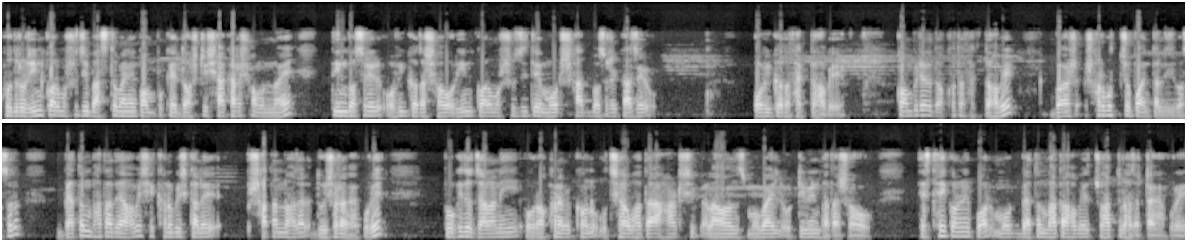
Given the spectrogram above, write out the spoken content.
ক্ষুদ্র ঋণ কর্মসূচি বাস্তবায়নে কমপক্ষে দশটি শাখার সমন্বয়ে তিন বছরের অভিজ্ঞতা সহ ঋণ কর্মসূচিতে মোট সাত বছরের কাজের অভিজ্ঞতা থাকতে হবে। কম্পিউটারে দক্ষতা থাকতে হবে। বয়স সর্বোচ্চ পঁয়তাল্লিশ বছর। বেতন ভাতা দেওয়া হবে শিক্ষানবিশকালে সাতান্ন হাজার দুইশো টাকা করে। প্রকৃত জ্বালানি ও রক্ষণাবেক্ষণ, উৎসাহ ভাতা হার্ডশিপ অ্যালাউন্স মোবাইল ও টিফিন ভাতা সহ। স্থায়ীকরণের পর মোট বেতন ভাতা হবে চুয়াত্তর হাজার টাকা করে।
